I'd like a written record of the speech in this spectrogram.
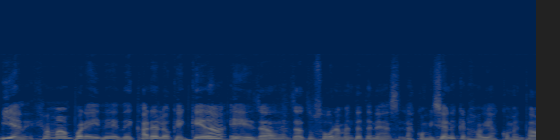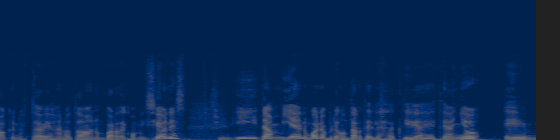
Bien, Germán, por ahí de, cara a lo que queda, eh, ya, ya tú seguramente tenés las comisiones que nos habías comentado, que nos te habías anotado en un par de comisiones. Y también, bueno, preguntarte, las actividades de este año eh,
